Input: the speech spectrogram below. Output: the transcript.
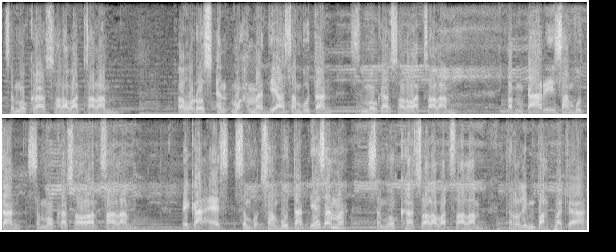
semoga salawat salam. Pengurus NU Muhammadiyah sambutan, semoga salawat salam. Pemkari sambutan, semoga salawat salam PKS sambutan. Ya sama. Semoga sholawat salam terlimpah pada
